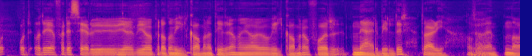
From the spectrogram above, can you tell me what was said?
Og, og, det, for det ser du, vi, vi har jo pratet om viltkamera tidligere, men vi har jo viltkamera for nærbilder av elg. Altså Ja. Enten da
